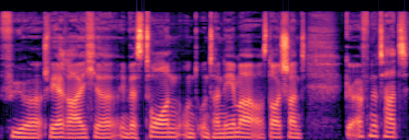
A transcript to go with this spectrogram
für schwerreiche Investoren und Unternehmer aus Deutschland geöffnet hat,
